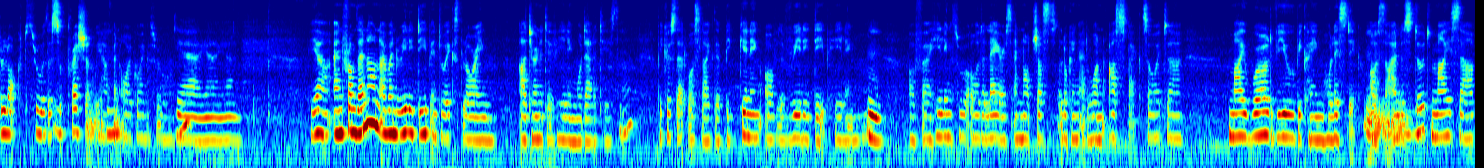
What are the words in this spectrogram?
blocked through the suppression we have Mm. been all going through. Yeah, yeah, yeah. Yeah, and from then on, I went really deep into exploring alternative healing modalities no? because that was like the beginning of the really deep healing. Mm. Of uh, healing through all the layers and not just looking at one aspect. So it uh, my worldview became holistic. Mm. Also, I understood myself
